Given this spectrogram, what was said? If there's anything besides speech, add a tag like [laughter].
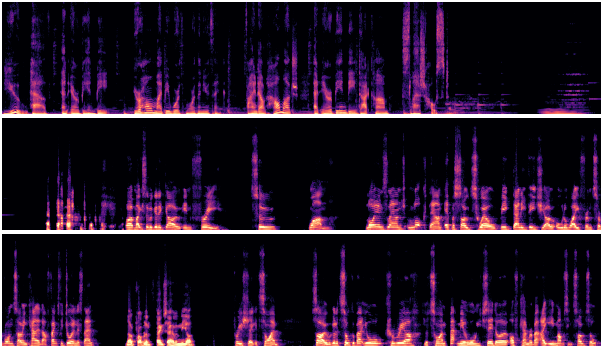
you have an Airbnb. Your home might be worth more than you think. Find out how much at airbnb.com/slash host. [laughs] All right, mate. So we're going to go in three, two, one. Lions Lounge Lockdown, episode 12. Big Danny Dichio, all the way from Toronto in Canada. Thanks for joining us, Dan. No problem. Thanks for having me on. Appreciate your time. So we're going to talk about your career, your time at Millwall. You said uh, off camera about 18 months in total.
